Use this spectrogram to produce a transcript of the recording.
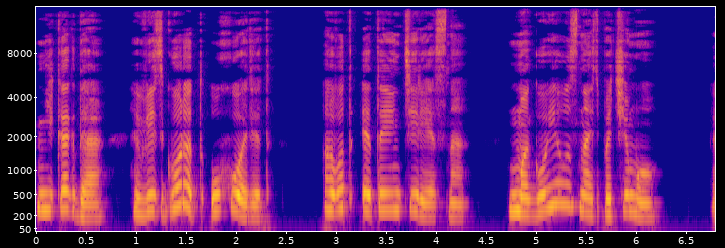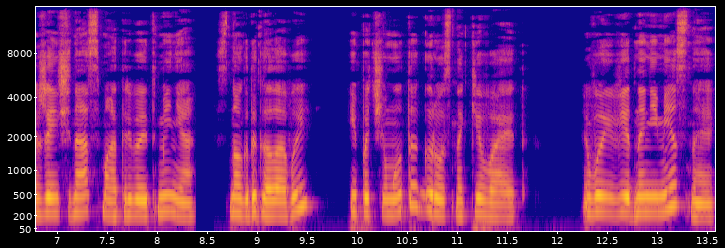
Никогда. Весь город уходит. А вот это интересно. Могу я узнать, почему? Женщина осматривает меня с ног до головы и почему-то грустно кивает. Вы, видно, не местная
